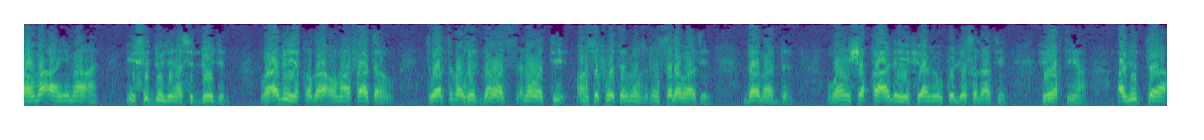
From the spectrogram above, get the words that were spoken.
أو ماء ماء يسد جنا سدوجا وعليه قضاء ما فاته. توارت مغفرة نواتي وصفوة من صلوات لا مادا وإن شق عليه فعل كل صلاة في وقتها. أجدت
